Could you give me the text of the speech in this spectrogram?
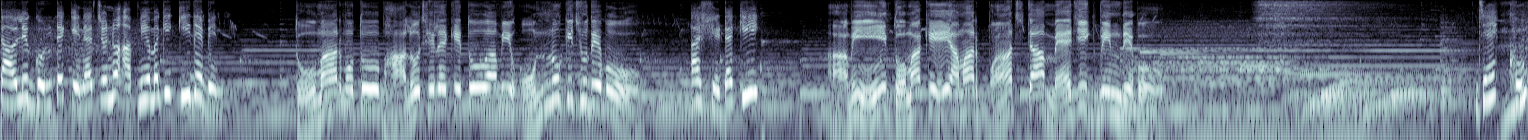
তাহলে গরুটা কেনার জন্য আপনি আমাকে কি দেবেন? তোমার মতো ভালো ছেলেকে তো আমি অন্য কিছু দেব। আর সেটা কি? আমি তোমাকে আমার পাঁচটা ম্যাজিক বিন দেব। জ্যাক খুব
